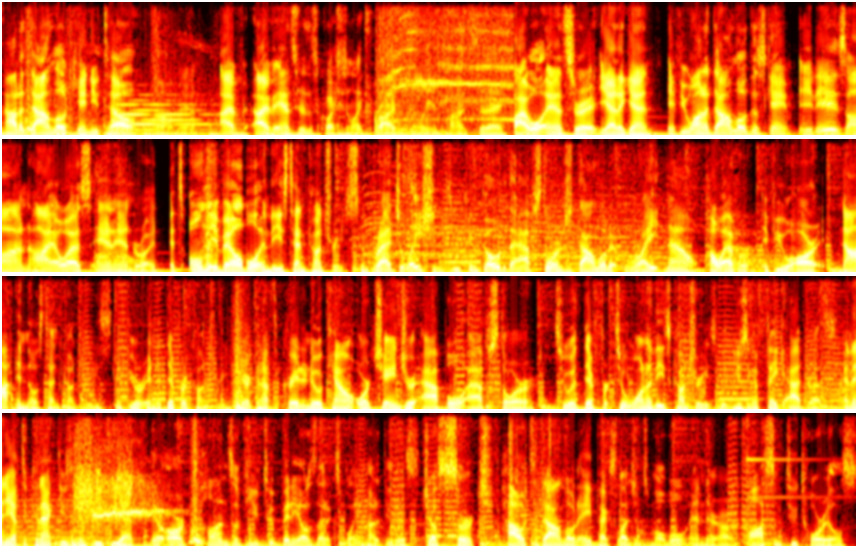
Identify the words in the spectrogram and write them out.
How to download, can you tell? Oh. I've I've answered this question like five million times today. I will answer it yet again. If you want to download this game, it is on iOS and Android. It's only available in these 10 countries. Congratulations. You can go to the App Store and just download it right now. However, if you are not in those 10 countries, if you're in a different country, you're gonna have to create a new account or change your Apple App Store to a different to one of these countries with using a fake address. And then you have to connect using a VPN. There are tons of YouTube videos that explain how to do this. Just search how to download Apex Legends Mobile, and there are awesome tutorials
